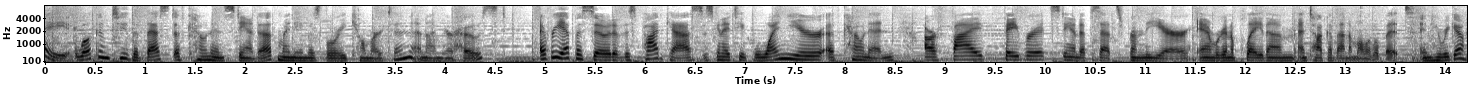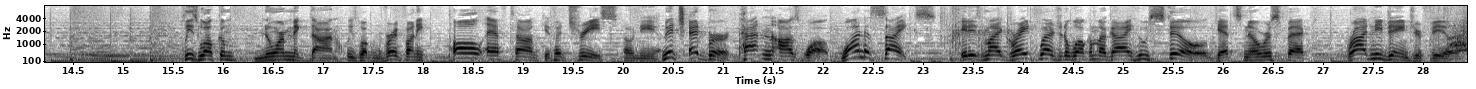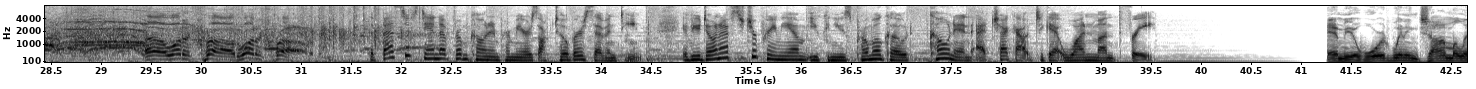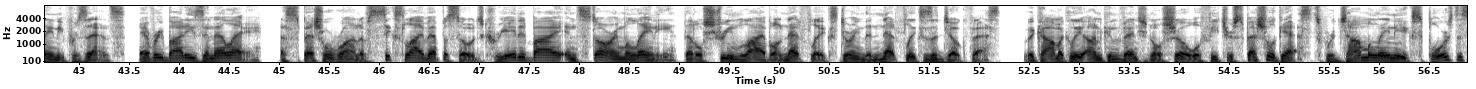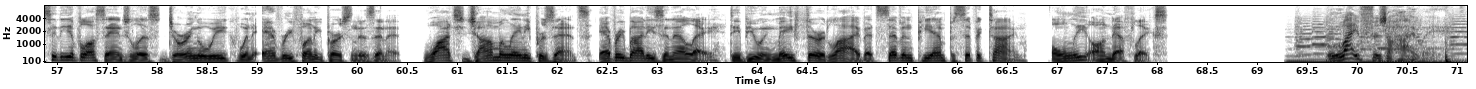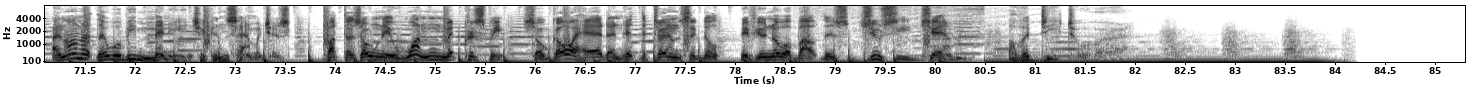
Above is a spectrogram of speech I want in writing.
Hi, welcome to the Best of Conan stand up. My name is Laurie Kilmartin, and I'm your host. Every episode of this podcast is going to take one year of Conan, our five favorite stand up sets from the year, and we're going to play them and talk about them a little bit. And here we go. Please welcome Norm Macdonald. Please welcome the very funny Paul F. Tompkins, Patrice O'Neal, Mitch Hedberg, Patton Oswalt, Wanda Sykes. It is my great pleasure to welcome a guy who still gets no respect, Rodney Dangerfield. Oh, what a crowd! What a crowd! The Best of Stand Up from Conan premieres October 17th. If you don't have Stitcher Premium, you can use promo code CONAN at checkout to get one month free. Emmy award winning John Mulaney presents Everybody's in LA, a special run of six live episodes created by and starring Mulaney that'll stream live on Netflix during the Netflix is a Joke Fest. The comically unconventional show will feature special guests where John Mulaney explores the city of Los Angeles during a week when every funny person is in it. Watch John Mulaney Presents Everybody's in LA, debuting May 3rd live at 7 p.m. Pacific Time, only on Netflix. Life is a highway, and on it there will be many chicken sandwiches. But there's only one McCrispy. So go ahead and hit the turn signal if you know about this juicy gem of a detour.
